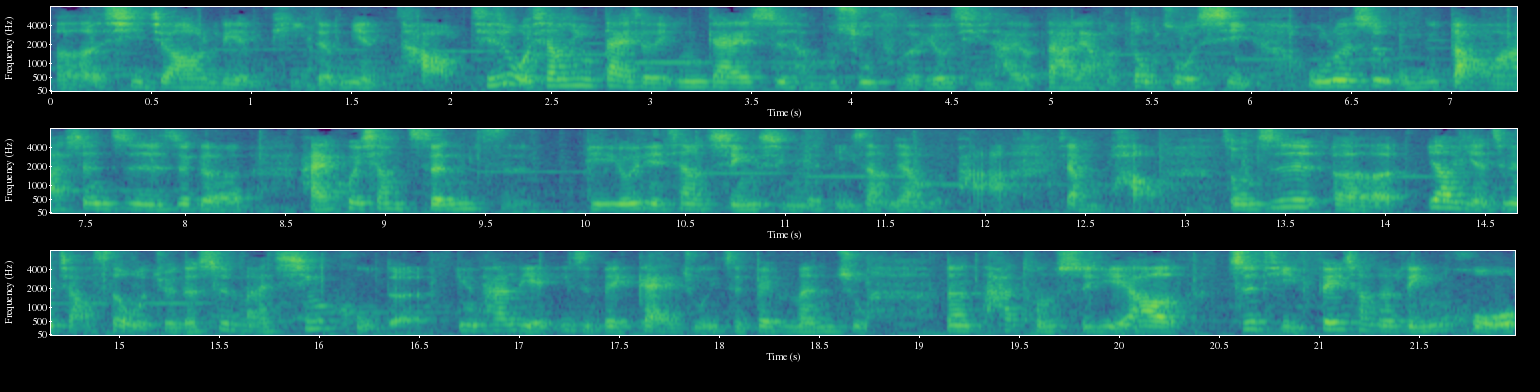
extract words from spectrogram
呃细胶脸皮的面套，其实我相信戴着应该是很不舒服的，尤其它有大量的动作戏，无论是舞蹈啊，甚至这个还会像贞子，也有点像猩猩在地上这样的爬，这样跑。总之，呃，要演这个角色，我觉得是蛮辛苦的，因为他脸一直被盖住，一直被闷住。那他同时也要肢体非常的灵活，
